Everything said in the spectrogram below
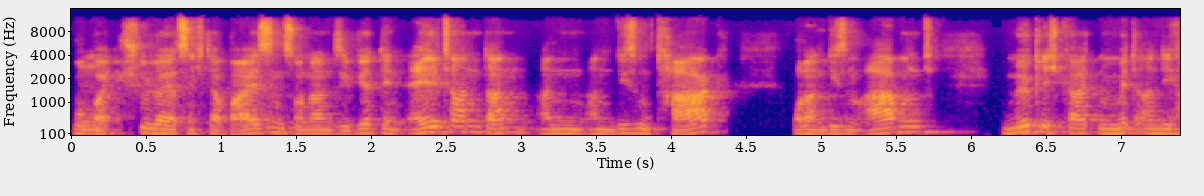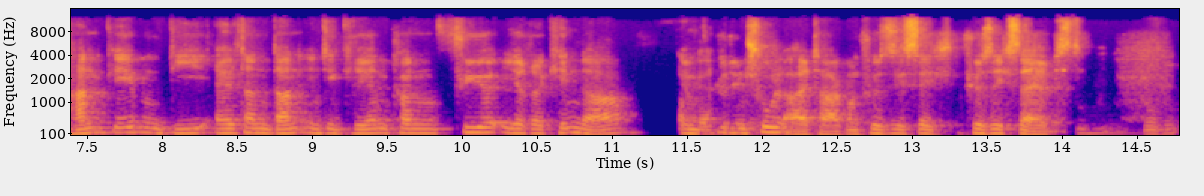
wobei mhm. die Schüler jetzt nicht dabei sind, sondern sie wird den Eltern dann an, an diesem Tag oder an diesem Abend Möglichkeiten mit an die Hand geben, die Eltern dann integrieren können für ihre Kinder okay. für den Schulalltag und für sich, für sich selbst. Mhm. mhm.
